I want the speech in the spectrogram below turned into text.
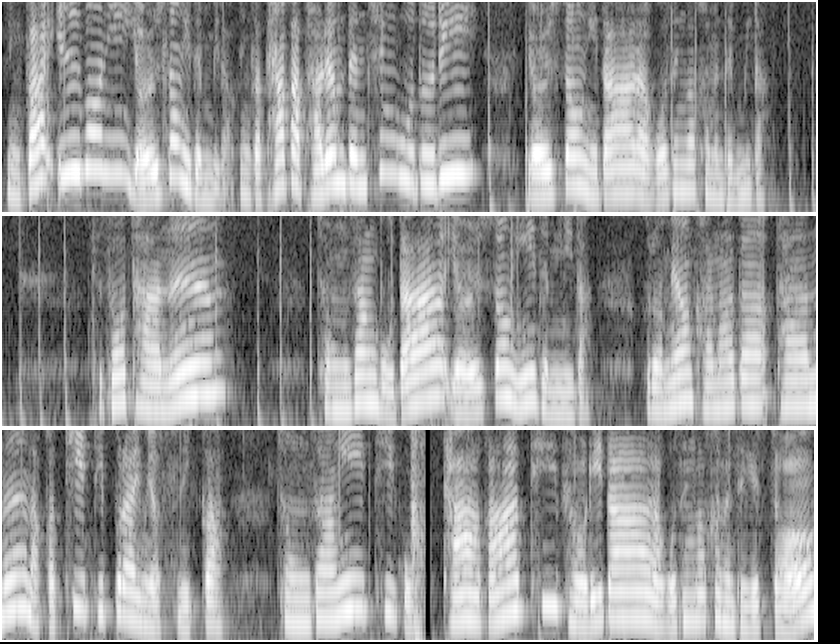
그러니까 1번이 열성이 됩니다. 그러니까 다가 발현된 친구들이 열성이다 라고 생각하면 됩니다. 그래서 다는 정상보다 열성이 됩니다. 그러면 가나다 다는 아까 T, T'이었으니까 정상이 T고 다가 T별이다 라고 생각하면 되겠죠.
